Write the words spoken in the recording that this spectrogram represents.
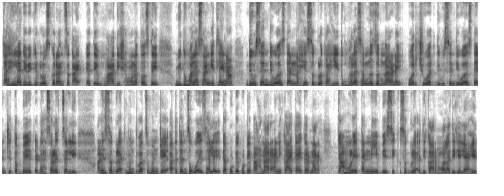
अहिल्यादेवी किर्लोस्करांचं काय? तेव्हा दिशा म्हणत असते मी तुम्हाला सांगितलंय ना दिवसेंदिवस त्यांना हे सगळं काही तुम्हाला सांगणं जमणार नाही. वरचीवर दिवसेंदिवस त्यांची तब्येत ढासळत चालली. आणि सगळ्यात महत्त्वाचं म्हणजे आता त्यांचं वय झालंय. त्या कुठे कुठे पाहणार आणि काय काय करणार? त्यामुळे त्यांनी बेसिक सगळे अधिकार मला दिलेले आहेत.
